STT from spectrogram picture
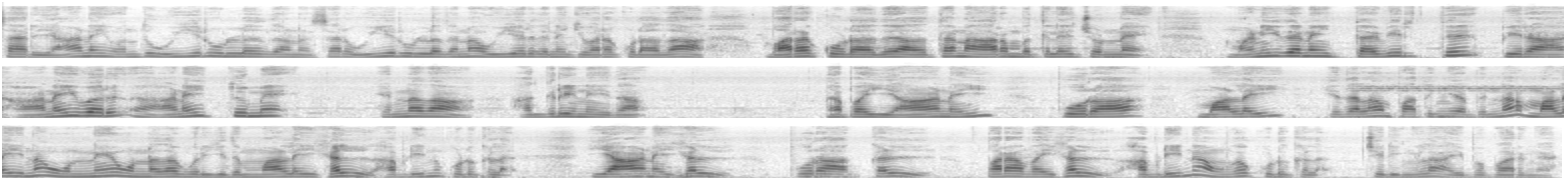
சார் யானை வந்து உயிர் உள்ளது தானே சார்? உயிர் உள்ளதுன்னா உயிர் தினைக்கு வரக்கூடாதா? வரக்கூடாது. அதை தான் நான் ஆரம்பத்திலே சொன்னேன். மனிதனை தவிர்த்து பிற அனைவர் அனைத்துமே என்னதான்? அக்ரிணை தான் அப்போ யானை புறா மலை இதெல்லாம் பார்த்தீங்க அப்படின்னா மலைனா ஒன்றே ஒன்று தான் குறிக்குது. மலைகள் அப்படின்னு கொடுக்கல. யானைகள் புறாக்கள் பறவைகள் அப்படின்னு அவங்க கொடுக்கல. சரிங்களா? இப்போ பாருங்கள்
